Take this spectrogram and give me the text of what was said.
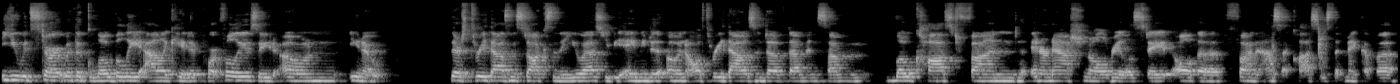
you would start with a globally allocated portfolio. So you'd own, you know, there's 3,000 stocks in the US, you'd be aiming to own all 3,000 of them in some low cost fund, international real estate, all the fun asset classes that make up a,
